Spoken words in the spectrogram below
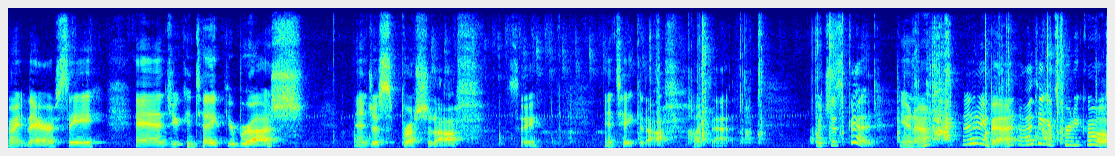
right there, see? And you can take your brush and just brush it off, see? And take it off like that, which is good, you know? It ain't bad. I think it's pretty cool.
